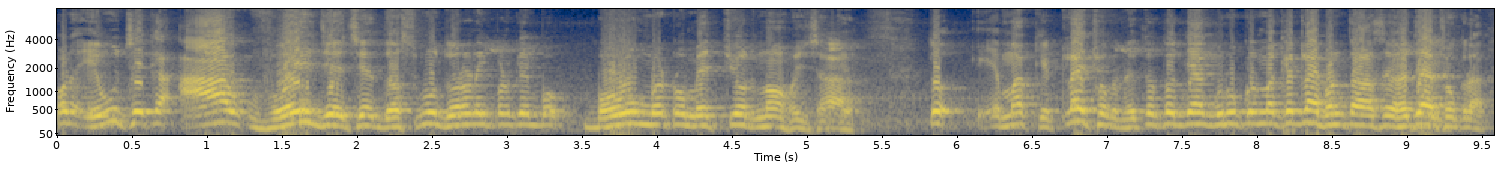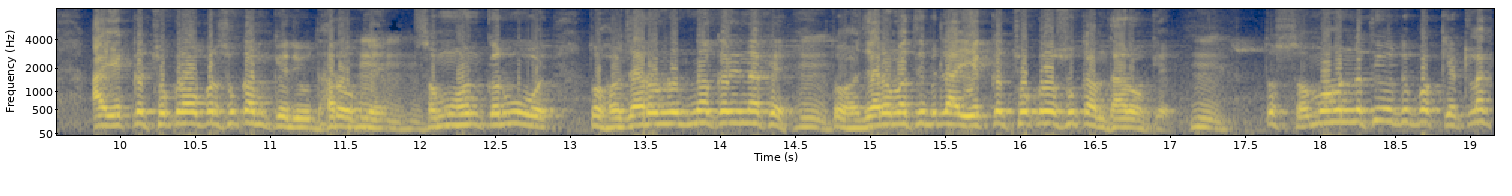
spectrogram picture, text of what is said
પણ એવું છે કે આ વય જે છે દસમું ધોરણ એ પણ કંઈ બહુ- મોટો મેચ્યોર ન હોઈ શકે. તો એમાં કેટલાય છોકરા નહીં તો ત્યાં ગુરુકુળમાં કેટલા ભણતા હશે? હજાર છોકરા. આ એક જ છોકરા ઉપર શું કામ કર્યું? ધારો કે સમૂહન કરવું હોય તો હજારોનું જ ન કરી નાખે. તો હજારોમાંથી આ એક જ છોકરો શું કામ ધારો કે? તો સંમોહન નથી હોતું પણ કેટલાક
